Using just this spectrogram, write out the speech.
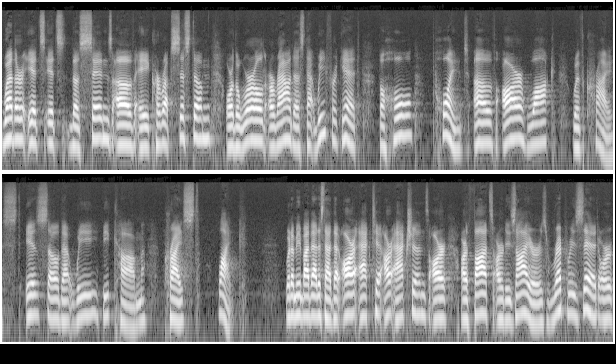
whether it's, it's the sins of a corrupt system or the world around us, that we forget the whole point of our walk with Christ is so that we become Christ like. What I mean by that is that, that our, acti- our actions, our, our thoughts, our desires represent or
